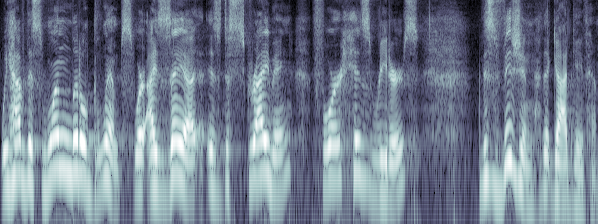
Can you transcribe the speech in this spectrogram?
we have this one little glimpse where Isaiah is describing for his readers this vision that God gave him.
